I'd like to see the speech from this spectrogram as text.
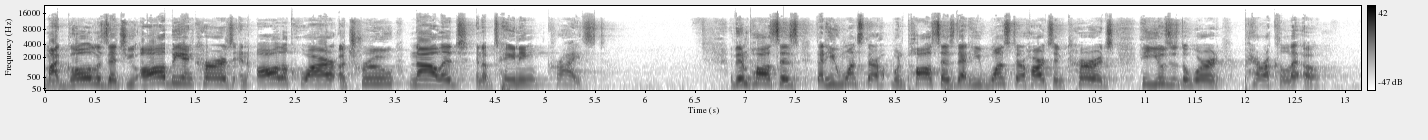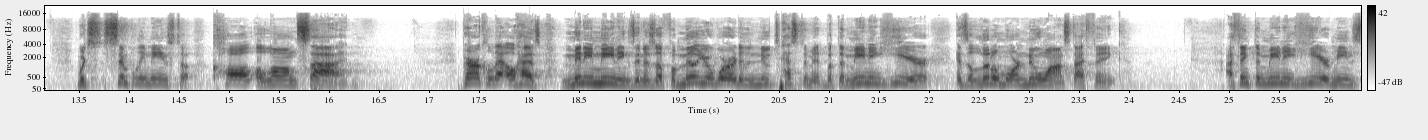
my goal is that you all be encouraged and all acquire a true knowledge in obtaining Christ. And then Paul says that he wants their, when Paul says that he wants their hearts encouraged, he uses the word parakaleo, which simply means to call alongside. Parakaleo has many meanings and is a familiar word in the New Testament, but the meaning here is a little more nuanced, I think. I think the meaning here means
